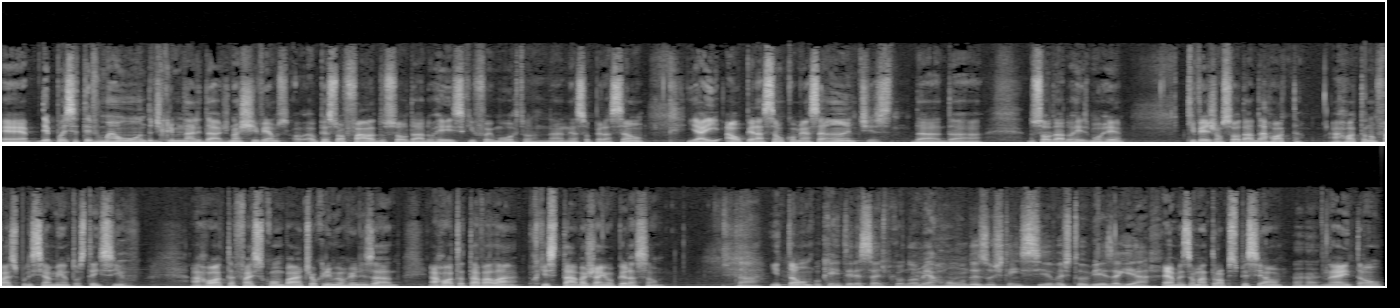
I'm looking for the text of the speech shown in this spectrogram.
É, depois você teve uma onda de criminalidade. Nós tivemos. O pessoal fala do soldado Reis que foi morto na, nessa operação, e aí a operação começa antes da, da, do soldado Reis morrer. Que vejam, soldado da rota. A rota não faz policiamento ostensivo. A rota faz combate ao crime organizado. A rota estava lá porque estava já em operação. Tá. Então, o que é interessante, porque o nome é Rondas Ostensivas Tobias Aguiar. É, mas é uma tropa especial. Uhum. Né? Então,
